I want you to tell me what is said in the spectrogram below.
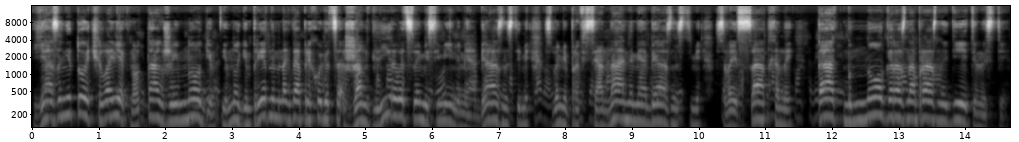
Я занятой человек, но также и многим, и многим преданным иногда приходится жонглировать своими семейными обязанностями, своими профессиональными обязанностями, деятельностями, своей садханы, так много разнообразной деятельности.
